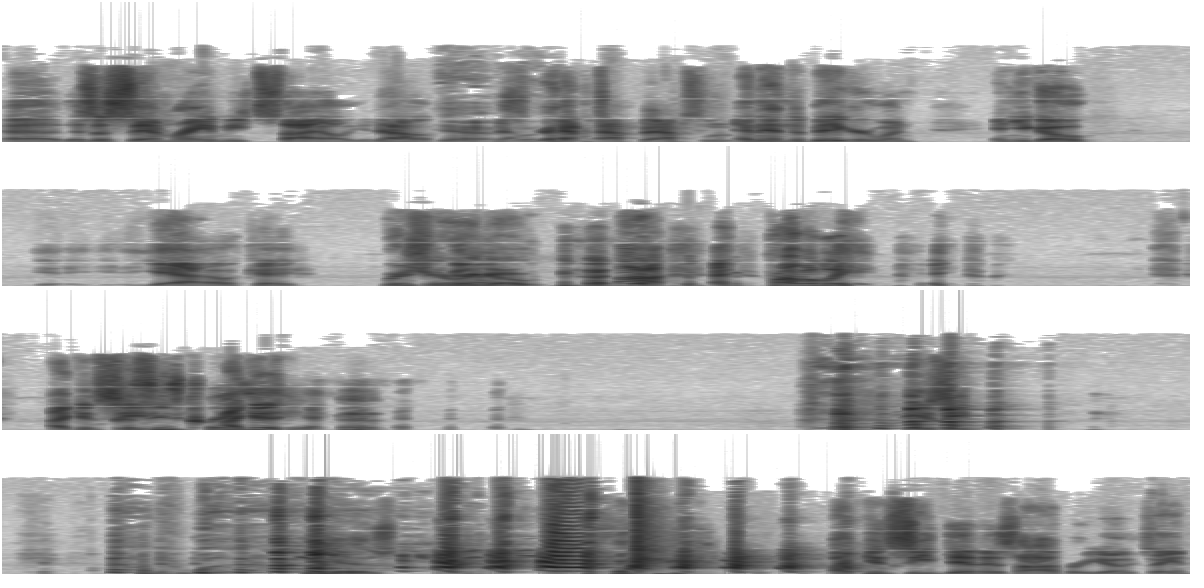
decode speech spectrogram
uh, this is Sam Raimi style, you know, yeah Yeah, Strapped. absolutely. and then the bigger one, and you go, "Y- yeah, okay, Where's your Here gun? we go. ah, probably. I can see. He's crazy. can, you see, he is. I can see Dennis Hopper, you know, saying,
